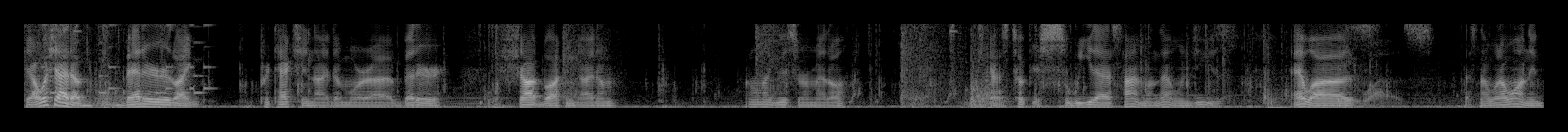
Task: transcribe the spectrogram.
See, I wish I had a better like protection item or a better shot blocking item. I don't like this room at all. You guys took your sweet ass time on that one, jeez. It was. That's not what I wanted.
